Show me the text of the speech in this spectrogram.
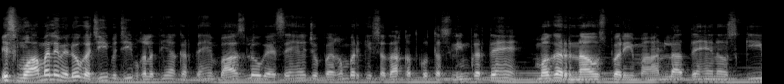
اس معاملے میں لوگ عجیب عجیب غلطیاں کرتے ہیں۔ بعض لوگ ایسے ہیں جو پیغمبر کی صداقت کو تسلیم کرتے ہیں، مگر نہ اس پر ایمان لاتے ہیں، نہ اس کی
